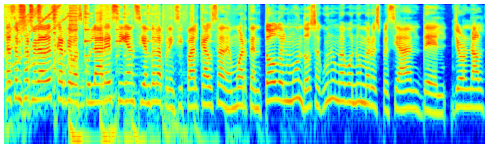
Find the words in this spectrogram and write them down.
Las enfermedades cardiovasculares siguen siendo la principal causa de muerte en todo el mundo, según un nuevo número especial del Journal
